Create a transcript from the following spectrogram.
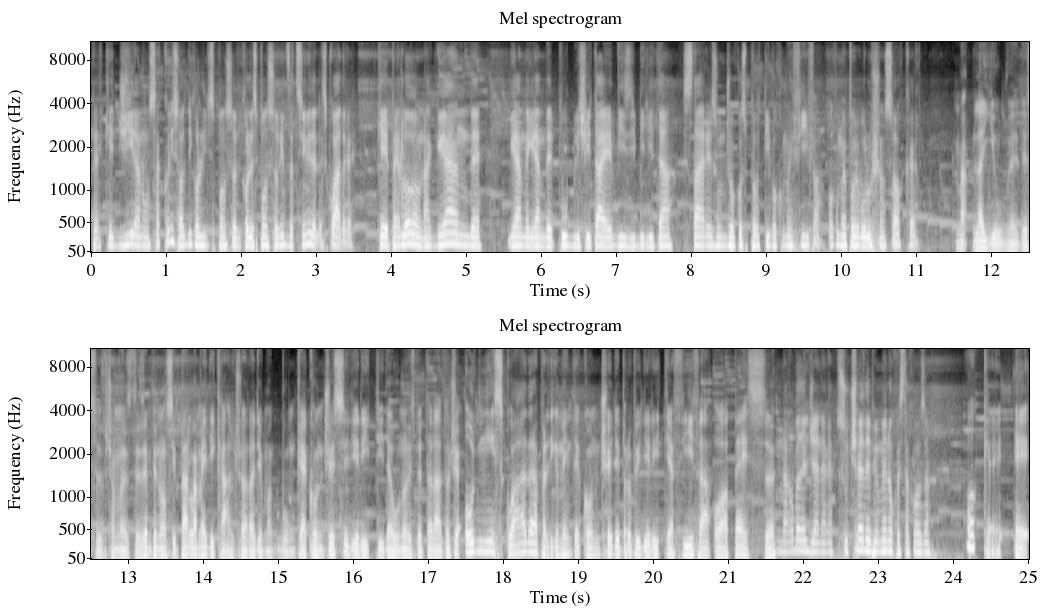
perché girano un sacco di soldi con, sponsor- con le sponsorizzazioni delle squadre, che per loro è una grande grande grande pubblicità e visibilità stare su un gioco sportivo come FIFA o come Pro Evolution Soccer. Ma la Juve, adesso facciamo questo esempio, non si parla mai di calcio a Radio MacBoon, che ha concesso i diritti da uno rispetto all'altro. Cioè ogni squadra praticamente concede i propri diritti a FIFA o a PES. Una roba del genere. Succede più o meno questa cosa. Ok, e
